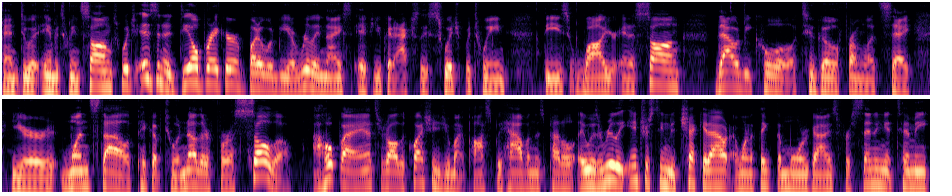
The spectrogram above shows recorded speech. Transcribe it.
and do it in between songs, which isn't a deal breaker, but it would be a really nice if you could actually switch between these while you're in a song. That would be cool to go from, let's say, your one style of pickup to another for a solo. I hope I answered all the questions you might possibly have on this pedal. It was really interesting to check it out. I want to thank the Mooer guys for sending it to me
